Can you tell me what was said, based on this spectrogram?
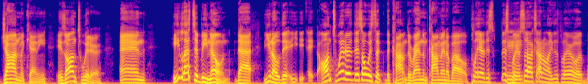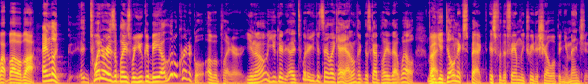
John McKennie, is on Twitter, and he let it be known that you know the, on Twitter, there's always the the, com- the random comment about a player. This this player sucks. I don't like this player, or blah blah blah blah. And look, Twitter is a place where you could be a little critical of a player. You know, you could uh, Twitter. You could say like, "Hey, I don't think this guy played that well." Right. What you don't expect is for the family tree to show up in your mention.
